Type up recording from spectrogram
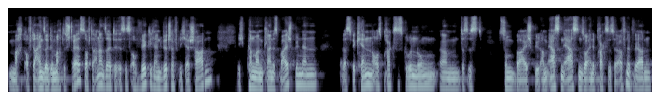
macht auf der einen Seite macht es Stress, auf der anderen Seite ist es auch wirklich ein wirtschaftlicher Schaden. Ich kann mal ein kleines Beispiel nennen, das wir kennen aus Praxisgründungen. Ähm, das ist zum Beispiel am 1.1. soll eine Praxis eröffnet werden.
